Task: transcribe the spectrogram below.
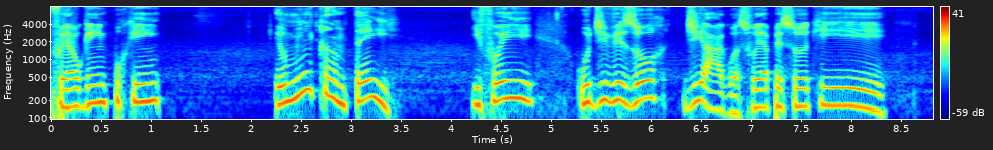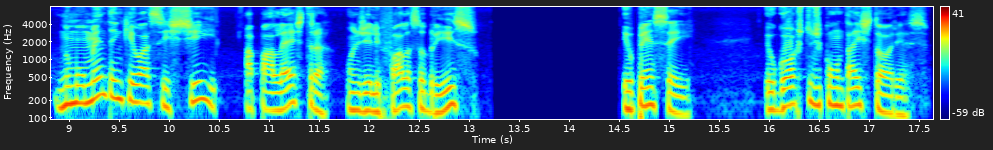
foi alguém por quem eu me encantei e foi o divisor de águas. Foi a pessoa que, no momento em que eu assisti a palestra onde ele fala sobre isso, eu pensei: eu gosto de contar histórias.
